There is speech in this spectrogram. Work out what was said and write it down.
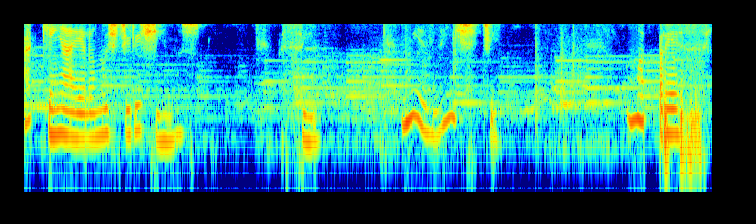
a quem a ela nos dirigimos. Assim, não existe uma prece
